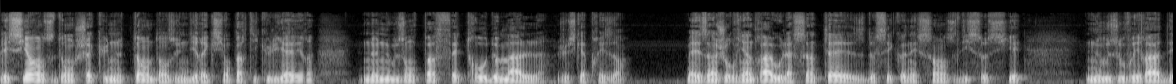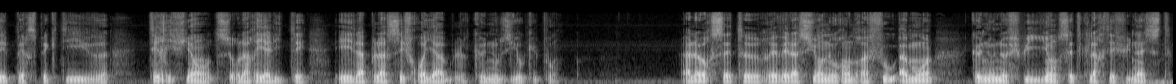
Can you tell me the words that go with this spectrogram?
Les sciences, dont chacune tend dans une direction particulière, ne nous ont pas fait trop de mal jusqu'à présent. Mais un jour viendra où la synthèse de ces connaissances dissociées nous ouvrira des perspectives terrifiantes sur la réalité et la place effroyable que nous y occupons. Alors cette révélation nous rendra fous, à moins que nous ne fuyions cette clarté funeste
